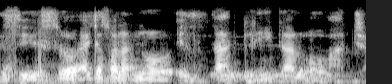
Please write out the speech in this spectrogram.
You see so i just want to know is that legal or what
